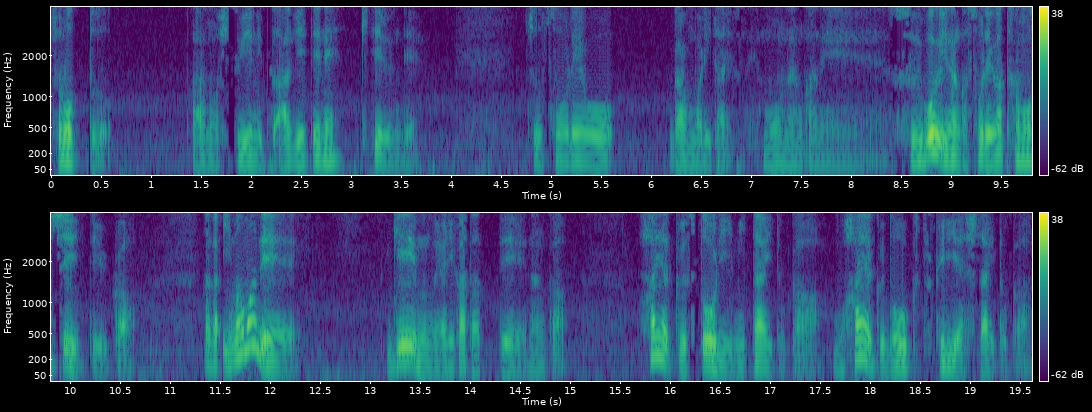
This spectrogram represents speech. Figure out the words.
ちょろっと、あの、出現率上げてね、来てるんで、ちょっとそれを頑張りたいですね。もうなんかね、すごいなんかそれが楽しいっていうか、なんか今までゲームのやり方ってなんか、早くストーリー見たいとか、もう早く洞窟クリアしたいとか、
